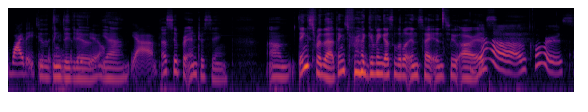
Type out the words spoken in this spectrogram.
why they do, Do the things they that do. Yeah, Yeah. that's super interesting. Um, thanks for that. Thanks for giving us a little insight into ours. Yeah, of course.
